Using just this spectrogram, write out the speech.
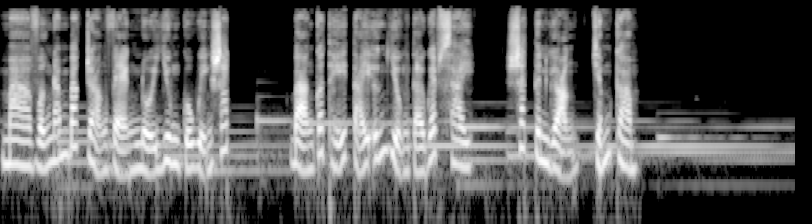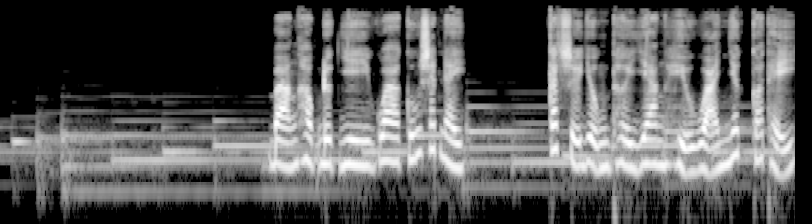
mà vẫn nắm bắt trọn vẹn nội dung của quyển sách. Bạn có thể tải ứng dụng tại website sách tinh gọn.com. Bạn học được gì qua cuốn sách này? Cách sử dụng thời gian hiệu quả nhất có thể.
